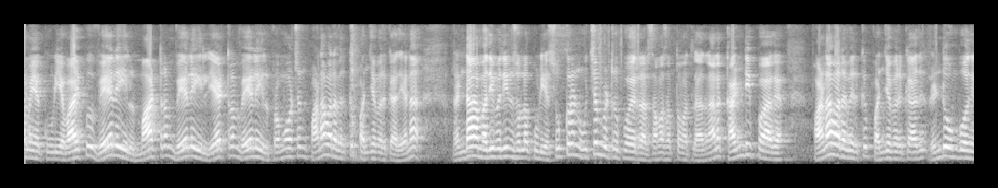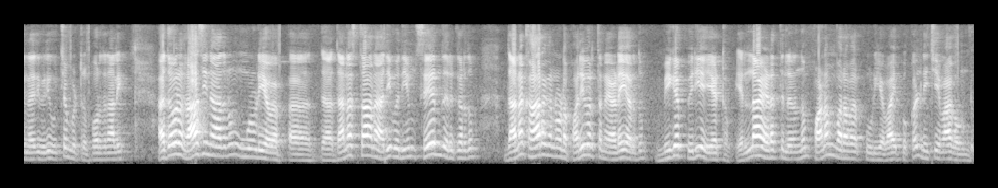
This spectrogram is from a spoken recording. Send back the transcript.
அமையக்கூடிய வாய்ப்பு வேலையில் மாற்றம் வேலையில் ஏற்றம் வேலையில் ப்ரமோஷன் பணவரவிற்கு பஞ்சம் இருக்காது. ஏன்னா ரெண்டாம் அதிபதினு சொல்லக்கூடிய சுக்கரன் உச்சம் பெற்று போயிடுறார் சமசப்தமத்தில். அதனால் கண்டிப்பாக பணவரவிற்கு பஞ்சம் இருக்காது. ரெண்டு ஒம்போதின் அதிபதி உச்சம் பெற்று போகிறதுனாலே அது தவிர ராசிநாதனும் உங்களுடைய தனஸ்தான அதிபதியும் சேர்ந்து இருக்கிறதும் தனகாரகனோட பரிவர்த்தனை அடையிறதும் மிகப்பெரிய ஏற்றம். எல்லா இடத்திலிருந்தும் பணம் வரக்கூடிய வாய்ப்புகள் நிச்சயமாக உண்டு.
